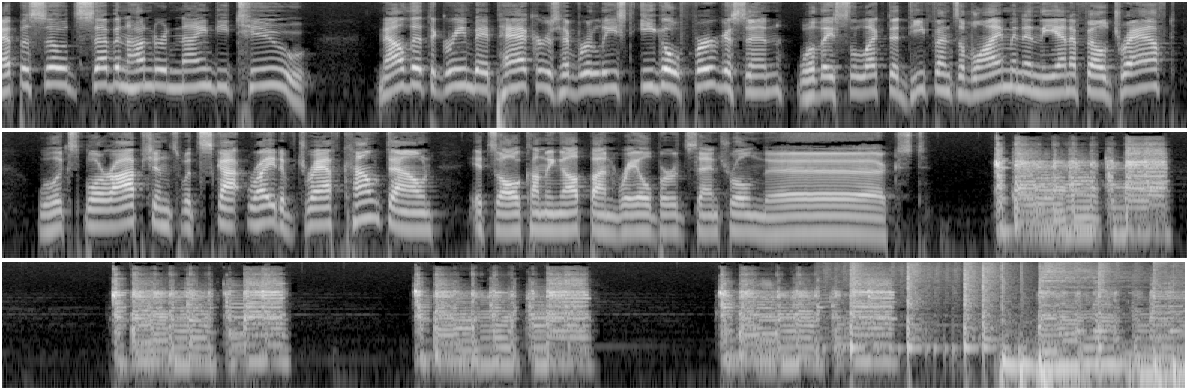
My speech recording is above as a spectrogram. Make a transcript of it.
episode 792. Now that the Green Bay Packers have released Ego Ferguson, will they select a defensive lineman in the NFL draft? We'll explore options with Scott Wright of Draft Countdown. It's all coming up on Railbird Central next.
